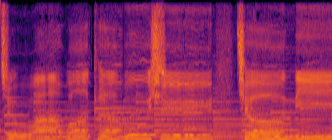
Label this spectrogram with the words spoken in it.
主啊，我渴慕需求你，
